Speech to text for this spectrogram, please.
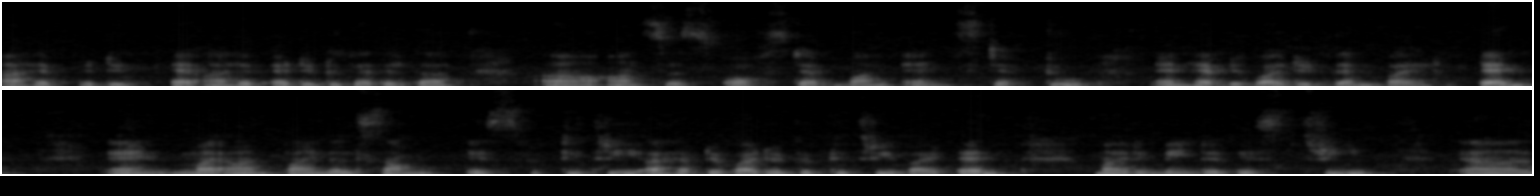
I have added I have added together the uh, answers of step 1 and step 2 and have divided them by 10 and my final sum is 53 I have divided 53 by 10 my remainder is 3 uh,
